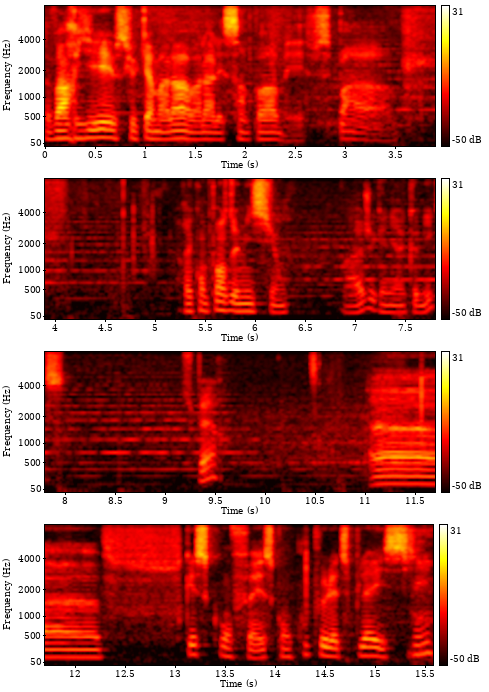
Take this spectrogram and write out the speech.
varié. Parce que Kamala, voilà, elle est sympa, mais c'est pas. Récompense de mission. J'ai gagné un comics. Super. Euh, Qu'est-ce qu'on fait? Est-ce qu'on coupe le let's play ici?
